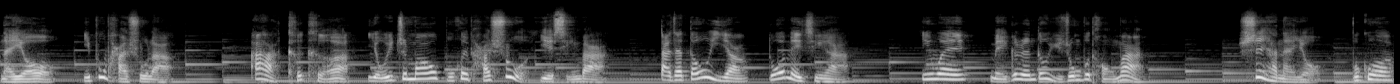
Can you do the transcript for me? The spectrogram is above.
奶油，你不爬树了？啊，可可，有一只猫不会爬树也行吧？大家都一样，多没劲啊！因为每个人都与众不同嘛。是呀，奶油。不过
